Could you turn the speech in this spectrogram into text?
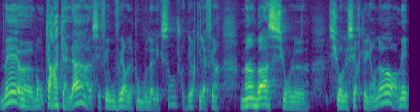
Mais euh, bon, Caracalla s'est fait ouvrir le tombeau d'Alexandre. Je crois d'ailleurs qu'il a fait main basse sur le, sur le cercueil en or. Mais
